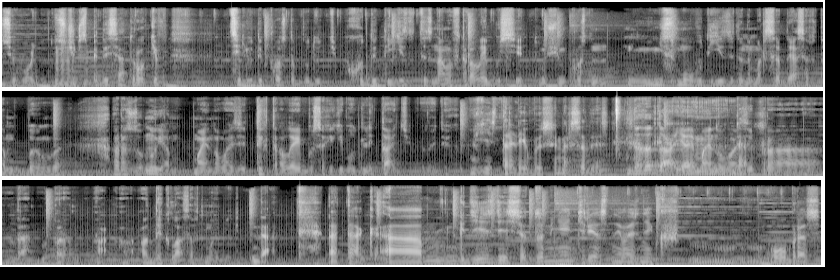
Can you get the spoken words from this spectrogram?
сьогодні. Тобто через 50 років ці люди просто будуть ходити, їздити з нами в тролейбусі, тому що їм просто не зможуть їздити на мерседесах там БМВ разом. Ну я маю на увазі тих тролейбусах, які будуть літати. Є тролейбуси, мерседес. Да, да, да. Я маю на увазі да. про да, про АД класс автомобилей. Да. А, так, а где здесь вот у меня интересный возник образ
